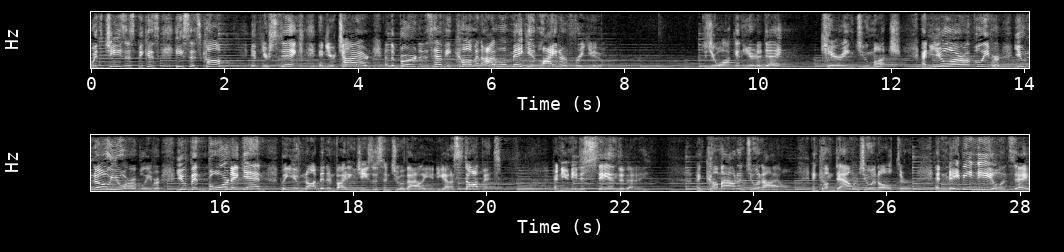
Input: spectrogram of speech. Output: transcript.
with Jesus because he says, Come. If you're sick and you're tired and the burden is heavy, come and I will make it lighter for you. Did you walk in here today? Carrying too much, and you are a believer, you know you are a believer, you've been born again, but you've not been inviting Jesus into a valley, and you got to stop it. And you need to stand today and come out into an aisle and come down to an altar and maybe kneel and say,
